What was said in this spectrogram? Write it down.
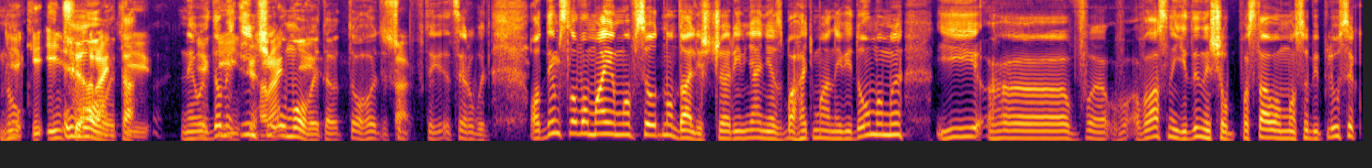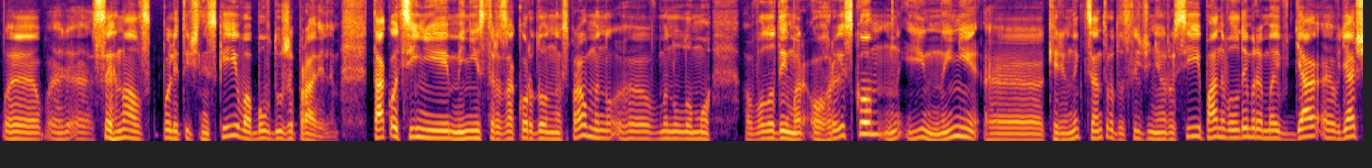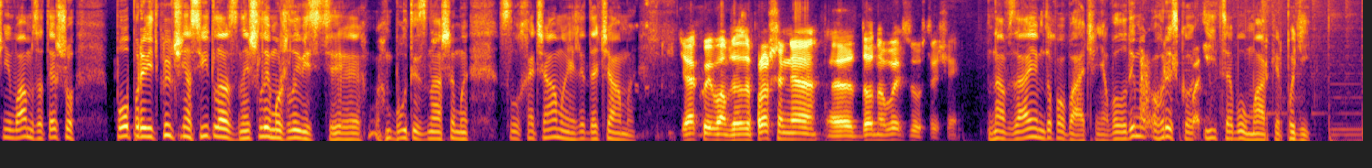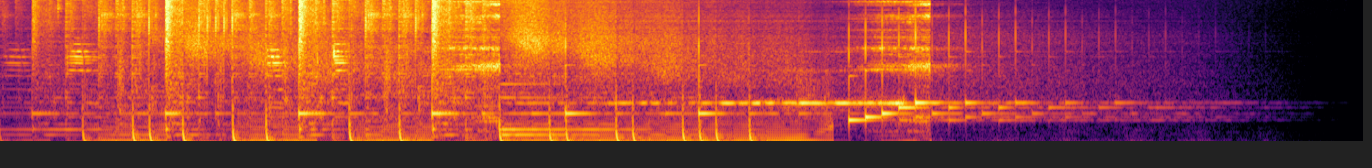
Ну, які інші умови, гарантії. Невідомі інші, інші гарантії? умови того, щоб ти- це робити. Одним словом, маємо все одно далі ще рівняння з багатьма невідомими. І е, в, власне єдине, що поставимо собі плюсик, е, е, сигнал політичний з Києва був дуже правильним. Так оцінює міністр закордонних справ е, в минулому Володимир Огриско і нині е, керівник центру дослідження Росії. Пане Володимире, ми вдя- вдячні вам за те, що, попри відключення світла, знайшли можливість е, бути з нашими слухачами і глядачами. Дякую вам за запрошення. Е, До нових зустрічей. Навзаєм до побачення. Володимир Огриско, і це був маркер подій.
